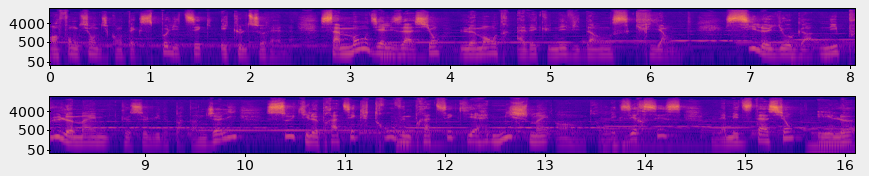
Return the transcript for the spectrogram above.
en fonction du contexte politique et culturel. Sa mondialisation le montre avec une évidence criante. Si le yoga n'est plus le même que celui de Patanjali, ceux qui le pratiquent trouvent une pratique qui est mi-chemin entre l'exercice, la méditation et le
